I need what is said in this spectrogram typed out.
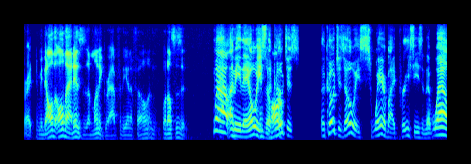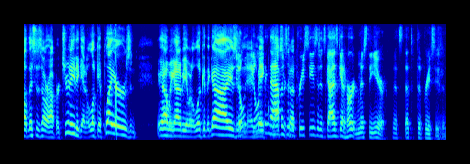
Right. I mean, all all that is is a money grab for the NFL, and what else is it? Well, I mean, they always the coaches the coaches always swear by preseason that well, this is our opportunity to get a look at players, and you know we got to be able to look at the guys. The only, and, the only thing that happens in the preseason is guys get hurt and miss the year. That's that's the preseason.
